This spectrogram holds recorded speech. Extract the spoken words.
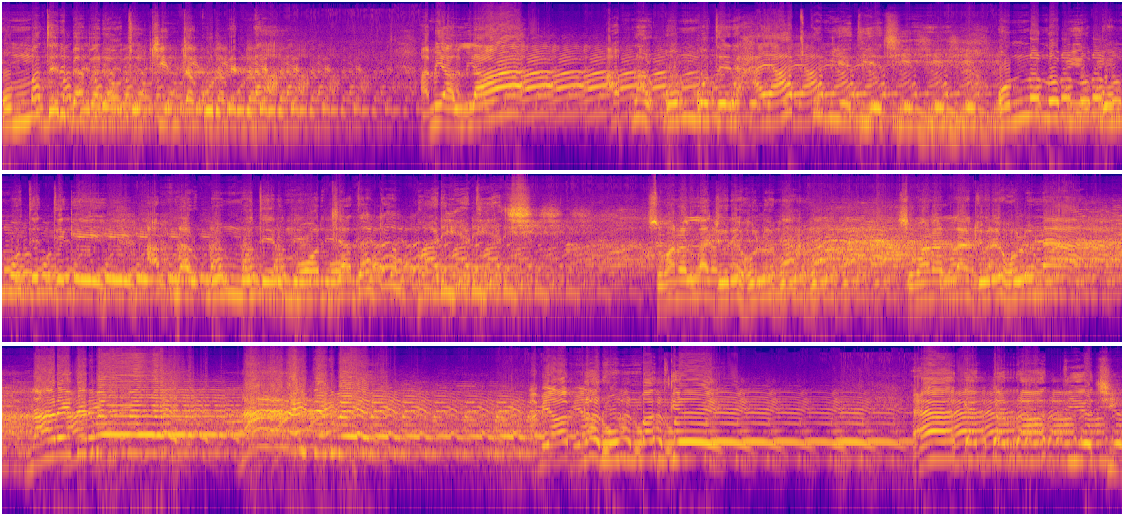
উম্মতের ব্যাপারে অত চিন্তা করবেন না। আমি আল্লাহ আপনার উম্মতের হায়াত কমিয়ে দিয়েছি। অন্য নবীর উম্মতের থেকে আপনার উম্মতের মর্যাদাটা বাড়িয়ে দিয়েছি। সুমান আল্লাহ জোরে হলো না? সুমান আল্লাহ জোরে হলো না? না রে দেখবে না রে দেখবে আমি আপনার উম্মাদকে এক একটা রাত দিয়েছি,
